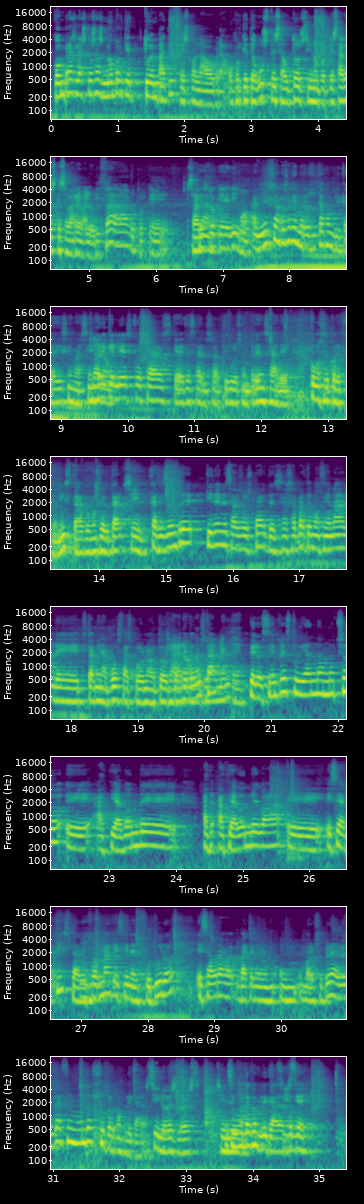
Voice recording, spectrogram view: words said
compras las cosas no porque tú empatices con la obra o porque te guste ese autor, sino porque sabes que se va a revalorizar o porque sabes lo que digo. A mí es una cosa que me resulta complicadísima. Siempre que lees cosas que a veces salen en artículos en prensa de cómo ser coleccionista, cómo ser tal, casi siempre tienen esas dos partes, esa parte emocional de tú también apuestas por un autor porque te gusta, pero siempre estudiando mucho eh, hacia dónde hacia dónde va eh, ese artista, de forma que si en el futuro esa obra va, a tener un, valor superior. Me parece un mundo súper complicado. Sí, lo es, lo es. es un mundo complicado, porque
